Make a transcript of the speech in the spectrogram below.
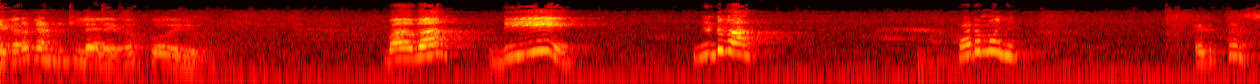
ഇവരെ കണ്ടിട്ടില്ലല്ലേ? ഇവ ഇപ്പൊ വരും. വാ വാ ഡീ. ഇങ്ങോട്ട് വാ. പാട മോനെ. എടുത്ത ഹർഷ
